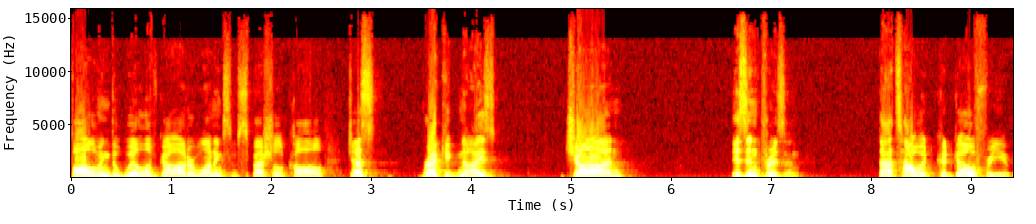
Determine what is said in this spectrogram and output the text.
following the will of God or wanting some special call, just recognize John is in prison. That's how it could go for you.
